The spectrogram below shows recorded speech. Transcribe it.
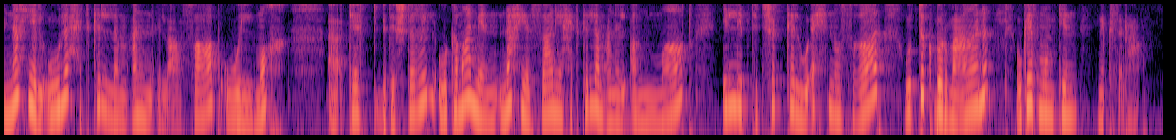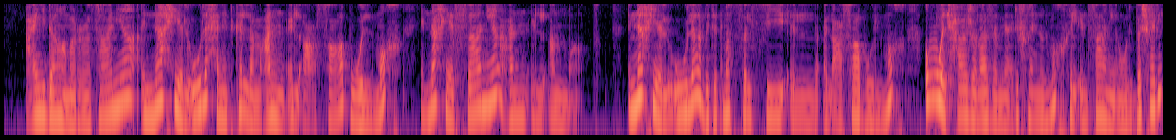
الناحية الأولى حتكلم عن الأعصاب والمخ آه كيف بتشتغل. وكمان من الناحية الثانية حتكلم عن الأنماط اللي بتتشكل وإحنا صغار وبتكبر معانا وكيف ممكن نكسرها. عيدها مرة ثانية. الناحية الأولى حنتكلم عن الأعصاب والمخ الناحية الثانية عن الأنماط. الناحية الأولى بتتمثل في الأعصاب والمخ. أول حاجة لازم نعرفها أنه المخ الإنساني أو البشري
